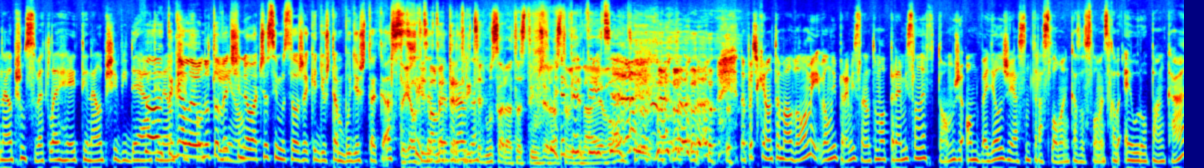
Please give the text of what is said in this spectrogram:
najlepšom svetle, hej, tie najlepšie videá, No, tie tak najlepšie ale fotky, ono to no. väčšinou, a čo si myslel, že keď už tam budeš, tak asi Tak ale keď síce má to je pravda. 1,30 m, musel rátať s tým, že raz to vyjde. No počkaj, on to mal veľmi, veľmi premyslené. On to mal premyslené v tom, že on vedel, že ja som teraz Slovenka zo Slovenska, alebo Európanka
